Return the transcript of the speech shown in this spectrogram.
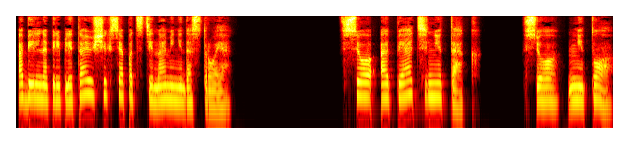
обильно переплетающихся под стенами недостроя. Все опять не так. Все не то.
